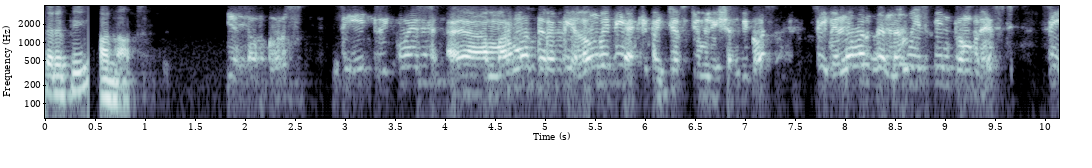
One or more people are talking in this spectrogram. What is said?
therapy or not? Yes, of course. See, it requires uh, therapy along with the acupuncture stimulation because, see, whenever the nerve is being compressed, see,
